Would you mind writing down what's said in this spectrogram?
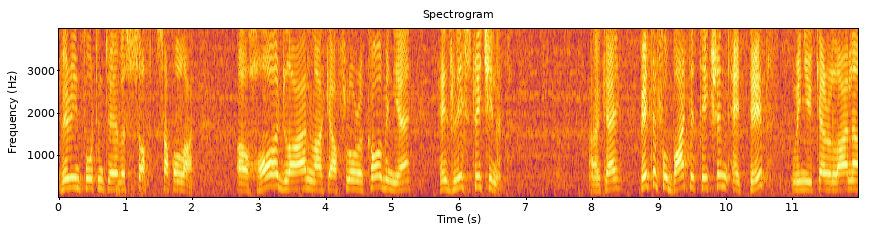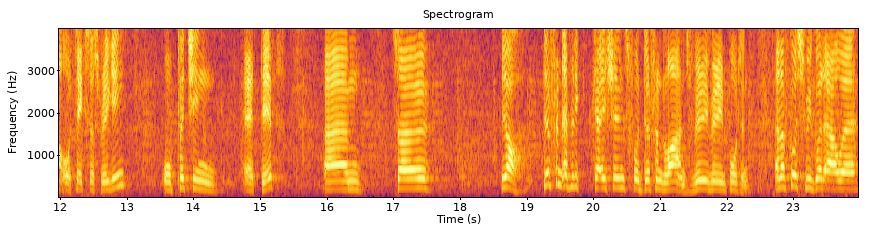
Very important to have a soft, supple line. A hard line like our fluorocarbon here has less stretch in it. Okay, better for bite detection at depth when you Carolina or Texas rigging or pitching at depth. Um, so yeah, different applications for different lines, very, very important. And of course we've got our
